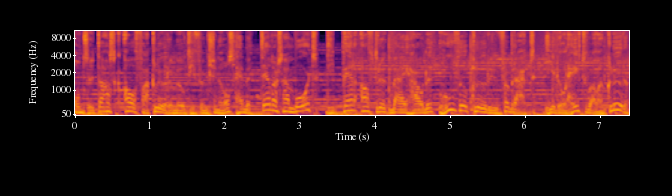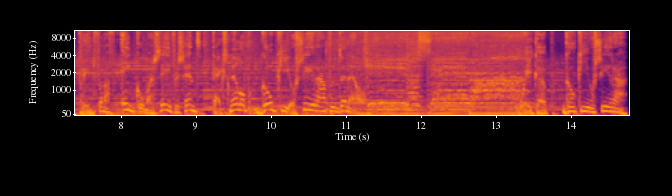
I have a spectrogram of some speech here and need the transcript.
Onze Task Alpha kleuren multifunctionals hebben tellers aan boord... die per afdruk bijhouden hoeveel kleur u verbruikt. Hierdoor heeft u al een kleurenprint vanaf 1,7 cent. Kijk snel op gokyocera.nl. Wake up. Go Kyocera.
